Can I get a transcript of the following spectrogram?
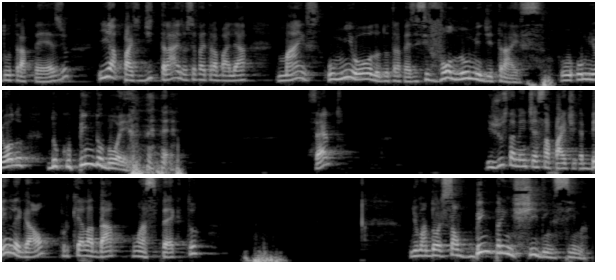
do trapézio e a parte de trás você vai trabalhar mais o miolo do trapézio, esse volume de trás, o, o miolo do cupim do boi. certo? E justamente essa parte é bem legal porque ela dá um aspecto de uma dorsal bem preenchida em cima.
